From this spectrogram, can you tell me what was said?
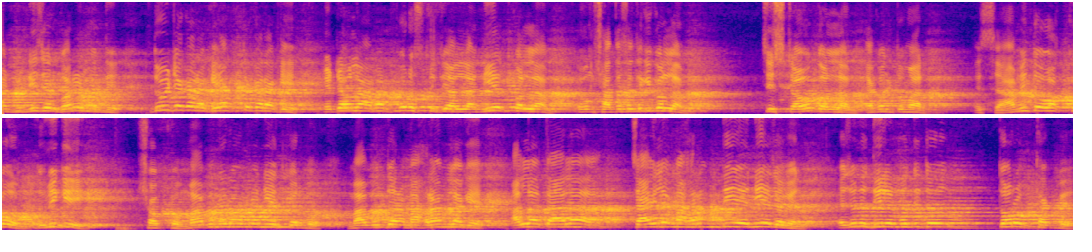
নিজের ঘরের মধ্যে। দুই টাকা রাখি, এক টাকা রাখি। এটা হলো আমার প্রস্তুতি, আল্লাহ নিয়ত করলাম এবং সাথে সাথে কি করলাম? চেষ্টাও করলাম। এখন তোমার ইচ্ছা। আমি তো অক্ষম, তুমি কি? সক্ষম। মা বোনেরও আমরা নিয়ত করব। মা বোন যারা মাহরাম লাগে। আল্লাহ তাআলা চাইলে মাহরাম দিয়ে নিয়ে যাবেন। এজন্য দিলের মধ্যে তো তরফ থাকবে,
